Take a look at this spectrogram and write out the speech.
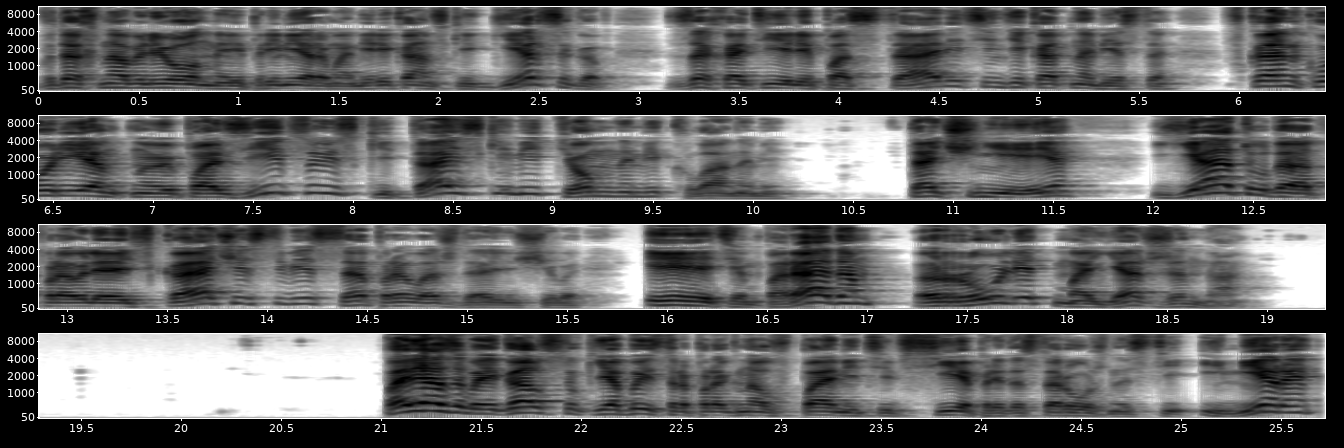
вдохновленные примером американских герцогов, захотели поставить синдикат на место в конкурентную позицию с китайскими темными кланами. Точнее, я туда отправляюсь в качестве сопровождающего. Этим парадом рулит моя жена. Повязывая галстук, я быстро прогнал в памяти все предосторожности и меры,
